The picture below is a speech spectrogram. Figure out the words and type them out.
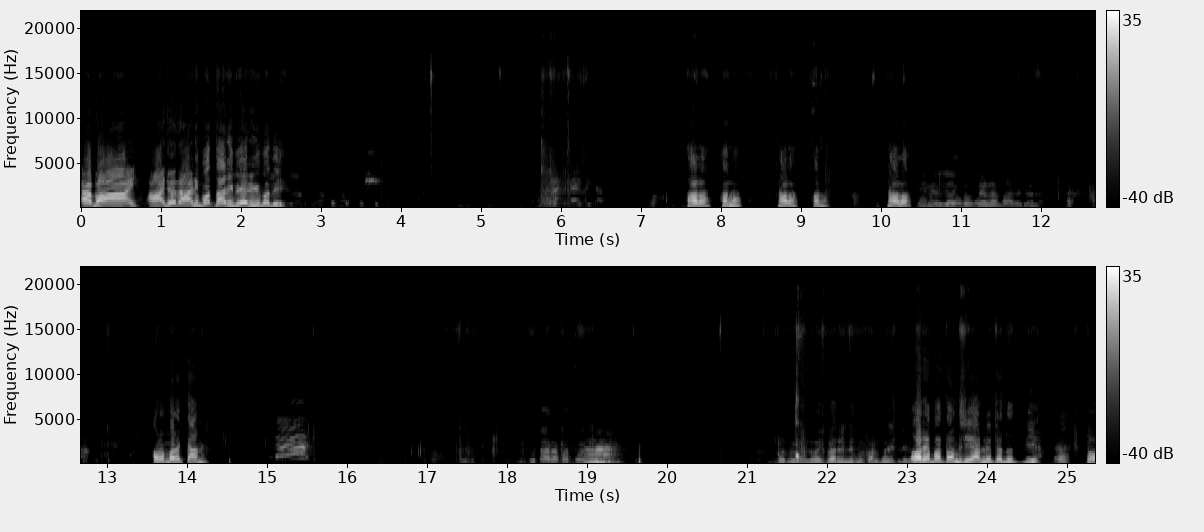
એ ભાઈ આ જોતા આની પથારી ફેરવી બધી. હાલા હાલા હાલા હાલા હાલા. મારે જો ને તારા પતવા બધું લોહી ભરી લીધું કલ્પે એટલી અરે પણ ત્રણ ચાર લીટર દૂધ પીએ. હે? તો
